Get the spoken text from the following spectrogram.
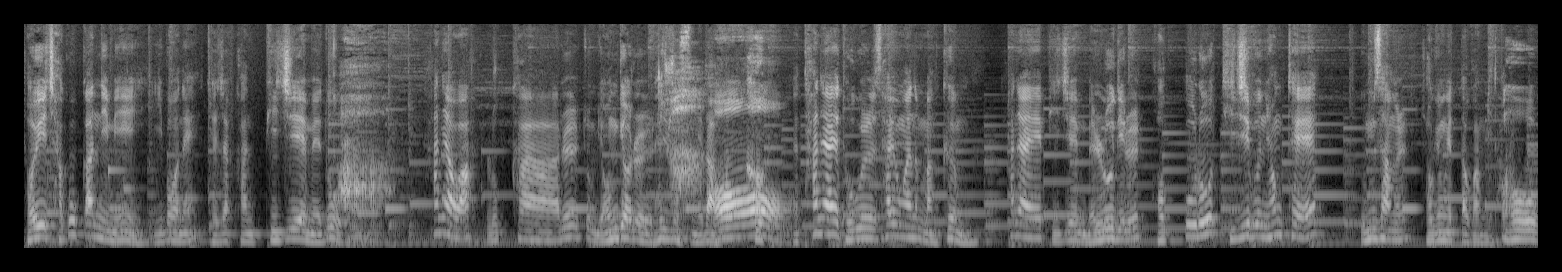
저희 작곡가님이 이번에 제작한 BGM에도 아, 타냐와 루카를 좀 연결을 해주셨습니다. 어. 타냐의 독을 사용하는 만큼 타냐의 BGM 멜로디를 거꾸로 뒤집은 형태의 음상을 적용했다고 합니다. 오.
